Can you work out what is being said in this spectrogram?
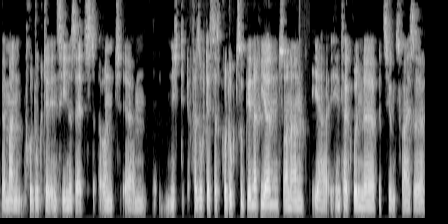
wenn man Produkte in Szene setzt und ähm, nicht versucht jetzt das Produkt zu generieren, sondern eher Hintergründe beziehungsweise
